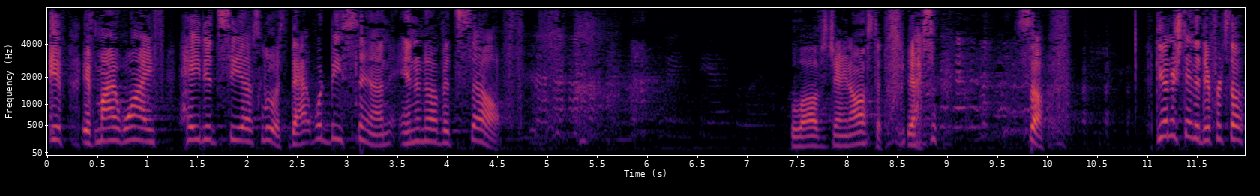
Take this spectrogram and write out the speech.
If, if my wife hated C.S. Lewis, that would be sin in and of itself. Loves Jane Austen. Yes. So, do you understand the difference though?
